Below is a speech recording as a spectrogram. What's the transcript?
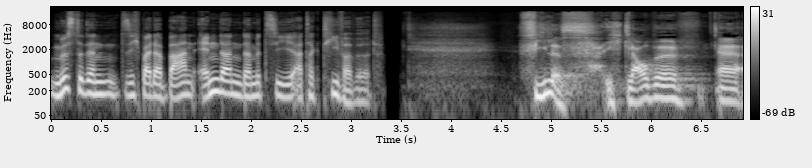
müsste denn sich bei der Bahn ändern, damit sie attraktiver wird? Vieles. Ich glaube, äh,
